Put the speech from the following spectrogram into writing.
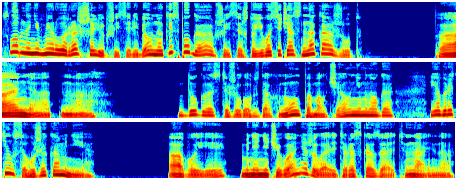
словно не в меру расшалившийся ребенок, испугавшийся, что его сейчас накажут. «Понятно». Дуглас тяжело вздохнул, помолчал немного и обратился уже ко мне. «А вы мне ничего не желаете рассказать, Найна?»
